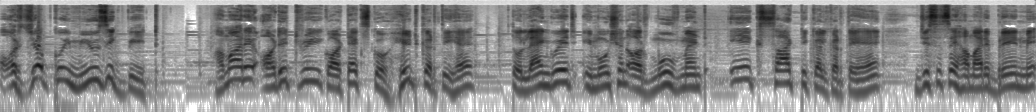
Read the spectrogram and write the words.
और जब कोई म्यूज़िक बीट हमारे ऑडिटरी कॉर्टेक्स को हिट करती है तो लैंग्वेज इमोशन और मूवमेंट एक साथ टिकल करते हैं, जिससे हमारे ब्रेन में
